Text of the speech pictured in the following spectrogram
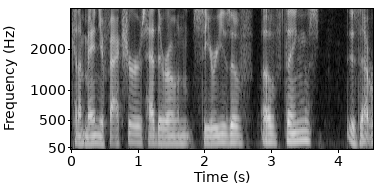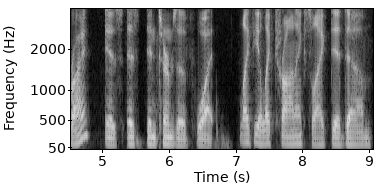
kind of manufacturers had their own series of of things. Is that right? Is is in terms of what? Like the electronics, like did um,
